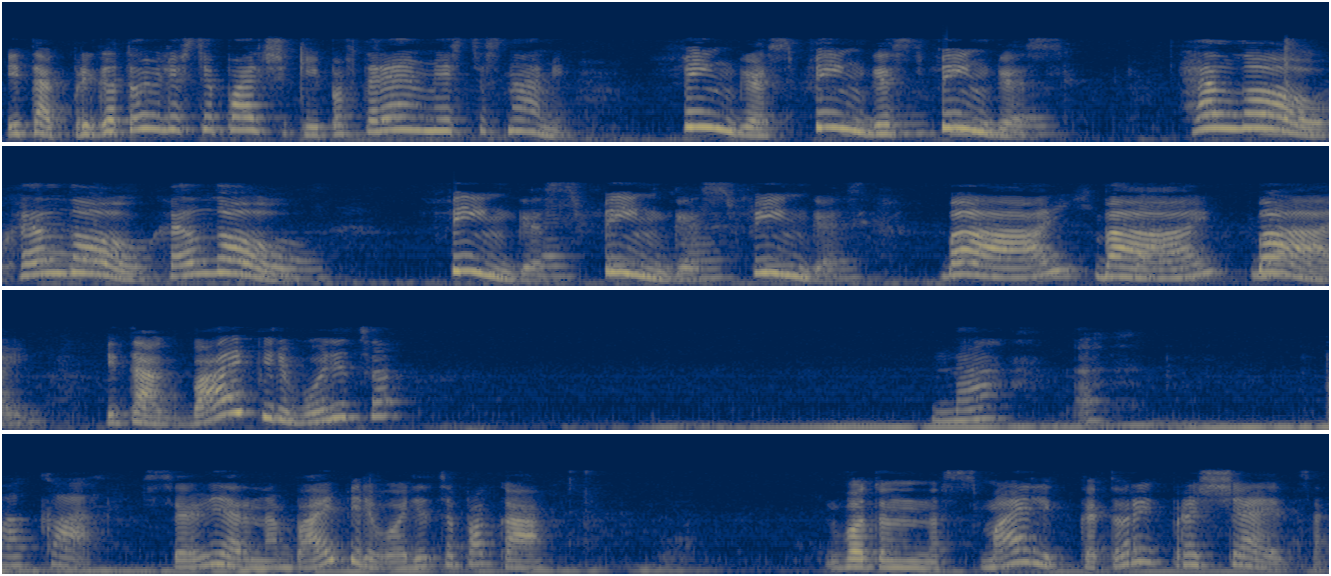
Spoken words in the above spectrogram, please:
Итак, приготовили все пальчики и повторяем вместе с нами. Fingers, fingers, fingers. Hello, hello, hello. Fingers, fingers, fingers. Bye, bye, bye. Итак, bye переводится На э, пока. Все верно, bye переводится пока. Вот он у нас смайлик, который прощается.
